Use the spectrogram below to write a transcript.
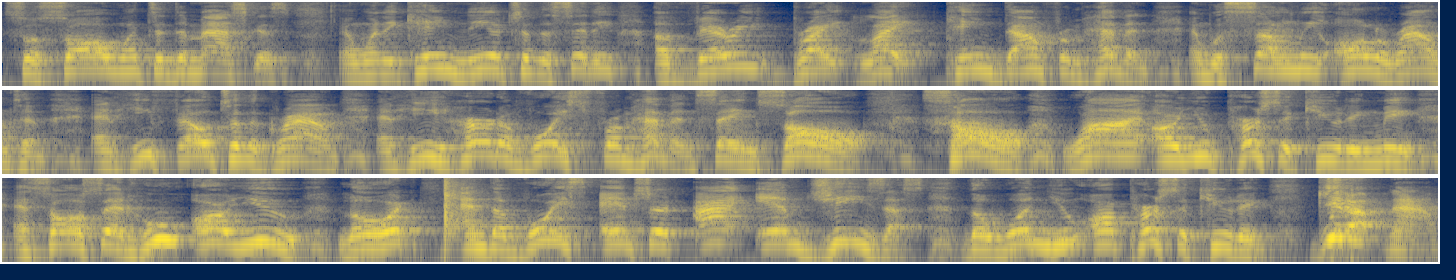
So Saul went to Damascus, and when he came near to the city, a very bright light came down from heaven and was all around him, and he fell to the ground, and he heard a voice from heaven saying, Saul, Saul, why why are you persecuting me? And Saul said, Who are you, Lord? And the voice answered, I am Jesus, the one you are persecuting. Get up now,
